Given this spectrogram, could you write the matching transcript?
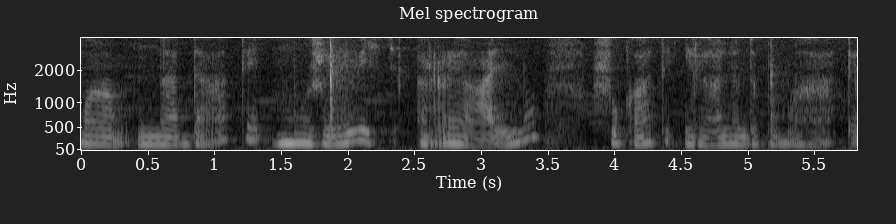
вам надати можливість реально шукати і реально допомагати.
